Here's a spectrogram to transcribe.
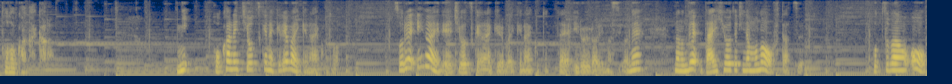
届かないから。2、他に気をつけなければいけないことはそれ以外で気をつけなければいけないことっていろいろありますよね。なので代表的なものを2つ。骨盤を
